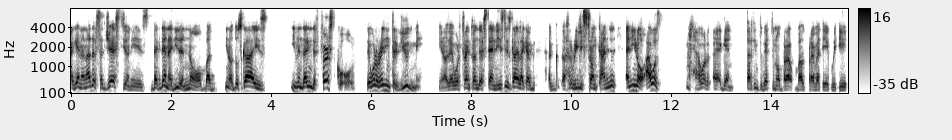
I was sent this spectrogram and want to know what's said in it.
again, another suggestion is back then I didn't know, but you know, those guys, even during the first call, they were already interviewing me. You know, they were trying to understand, is this guy like a, a, a really strong candidate? And you know, I was I was again starting to get to know about private equity.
